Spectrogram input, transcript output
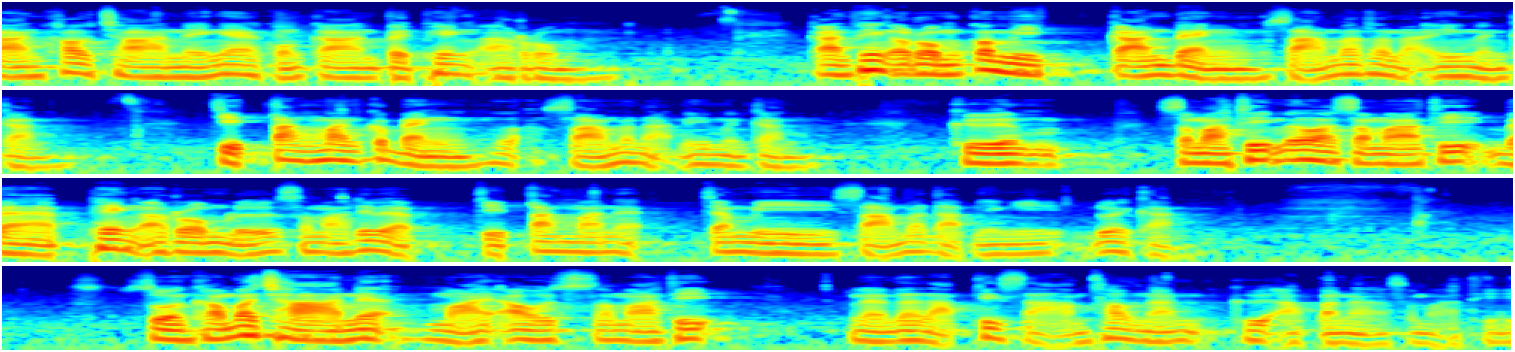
การเข้าฌานในแง่ของการไปเพ่งอารมณ์ การเพ่งอารมณ์ก็มีการแบ่งสามลักษณะนี้เหมือนกัน จิตตั้งมั่นก็แบ่งสามลักษณะนี้เหมือนกัน คือสมาธิไม่ว่าสมาธิแบบเพ่งอารมณ์หรือสมาธิแบบจิตตั้งมั่นเนี่ยจะมีสามระดับอย่างนี้ด้วยกัน ส่วนคำว่าฌานเนี่ยหมายเอาสมาธิในระดับที่ 3 เท่านั้น คืออัปปนาสมาธิ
